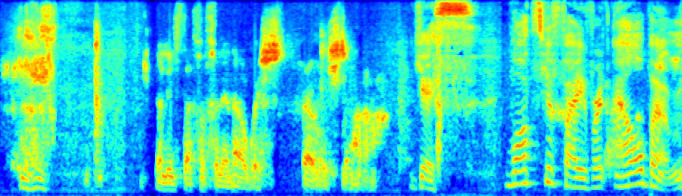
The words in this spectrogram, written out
at least they're fulfilling her wish. Her wish to her. Yes. What's your favourite album?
